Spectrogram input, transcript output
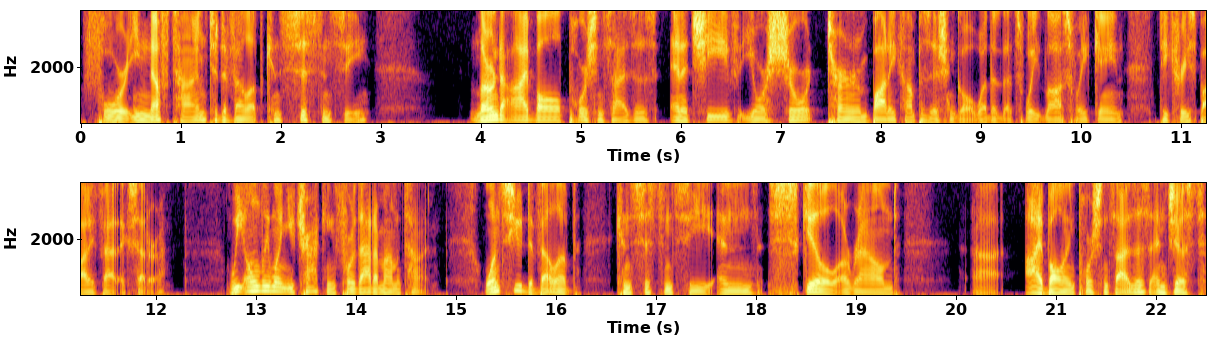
for enough time to develop consistency, learn to eyeball portion sizes, and achieve your short term body composition goal, whether that's weight loss, weight gain, decreased body fat, etc. We only want you tracking for that amount of time. Once you develop consistency and skill around uh, eyeballing portion sizes and just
